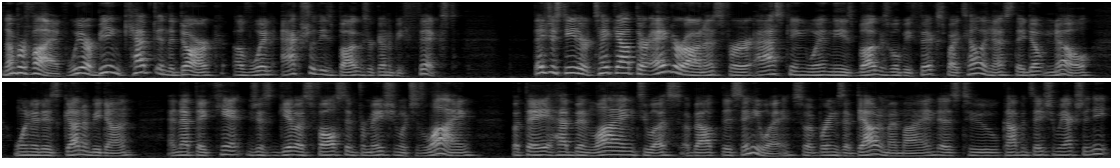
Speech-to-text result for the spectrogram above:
Number five, we are being kept in the dark of when actually these bugs are going to be fixed. They just either take out their anger on us for asking when these bugs will be fixed by telling us they don't know when it is going to be done, and that they can't just give us false information, which is lying, but they have been lying to us about this anyway, so it brings a doubt in my mind as to compensation we actually need.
